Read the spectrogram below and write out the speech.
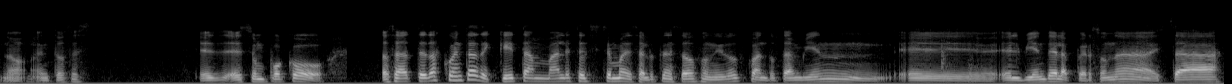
¿no? Entonces, es, es un poco, o sea, te das cuenta de qué tan mal está el sistema de salud en Estados Unidos cuando también eh, el bien de la persona está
